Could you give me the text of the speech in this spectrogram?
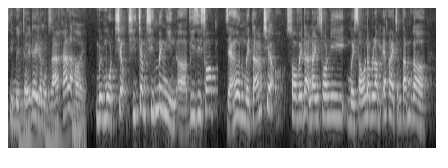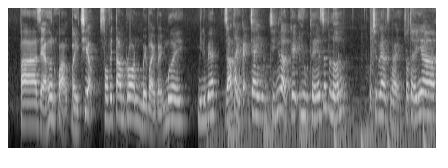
thì mình thấy đây là một giá khá là hời. 11 triệu 990 nghìn ở VG Shop, rẻ hơn 18 triệu so với đàn anh Sony 1655 f2.8G và rẻ hơn khoảng 7 triệu so với Tamron 1770 mm. Giá thành cạnh tranh chính là cái ưu thế rất lớn của chiếc lens này cho thấy uh,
